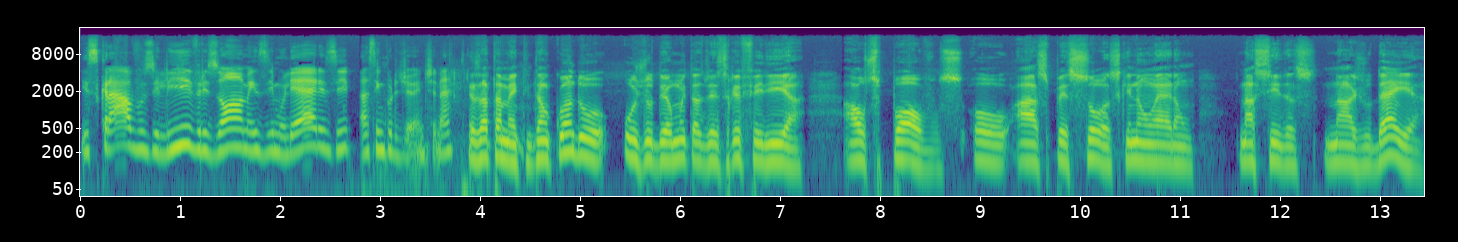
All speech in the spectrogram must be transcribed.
escravos e livres, homens e mulheres e assim por diante, né? Exatamente. Então, quando o judeu muitas vezes referia aos povos ou às pessoas que não eram nascidas na Judéia,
